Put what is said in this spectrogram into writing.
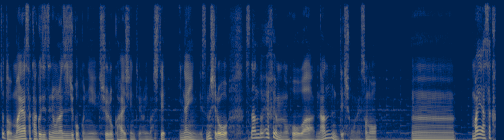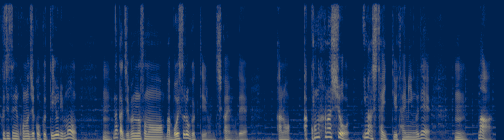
ちょっと毎朝確実に同じ時刻に収録配信っていうのを今していないんです。むしろスタンド FM の方は何でしょうね。そのうーん毎朝確実にこの時刻っていうよりも、うん、なんか自分のその、まあ、ボイスログっていうのに近いのであのあこの話を今したいっていうタイミングで、うん、まあ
